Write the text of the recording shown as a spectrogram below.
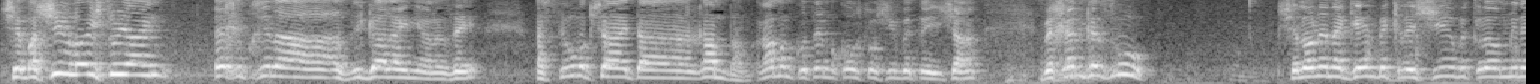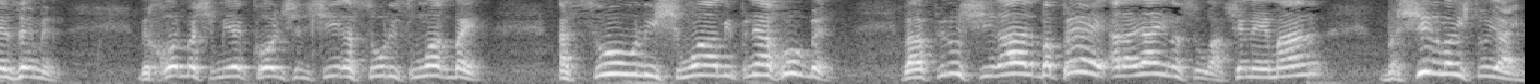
שבשיר לא ישתו יין. איך התחילה הזליגה לעניין הזה? אז תראו בבקשה את הרמב"ם. הרמב"ם כותב מקור 39, וכן גזרו, שלא ננגן בכלי שיר וכלי מיני זמר. בכל משמיעי קול של שיר אסור לשמוח בהם. אסור לשמוע מפני החורבן. ואפילו שירה בפה על היין אסורה, שנאמר, בשיר לא ישתו יין.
